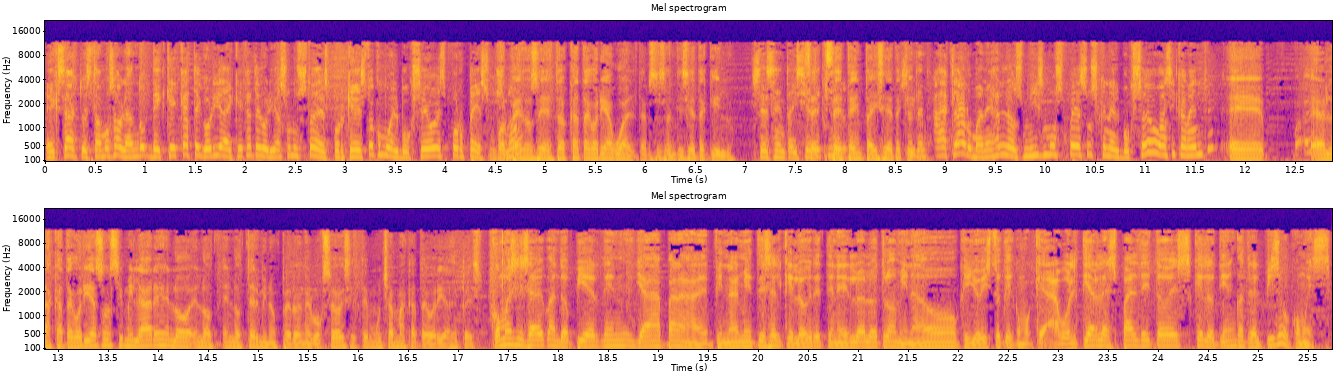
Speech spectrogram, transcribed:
Exacto, estamos hablando de qué categoría, de qué categoría son ustedes, porque esto como el boxeo es por pesos, Por ¿no? peso, sí. Esto es categoría Welter, 67 kilos. 67 Se- kilos. 77 kilos. Ah, claro, manejan los mismos pesos que en el boxeo, básicamente. Eh, eh, las categorías son similares en, lo- en los- en los términos, pero en el boxeo existen muchas más categorías de peso. ¿Cómo se sabe cuando pierden ya para finalmente es el que logre tenerlo al otro dominado que yo he visto que como que a voltear la espalda y todo es que lo tienen contra el piso o cómo es?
